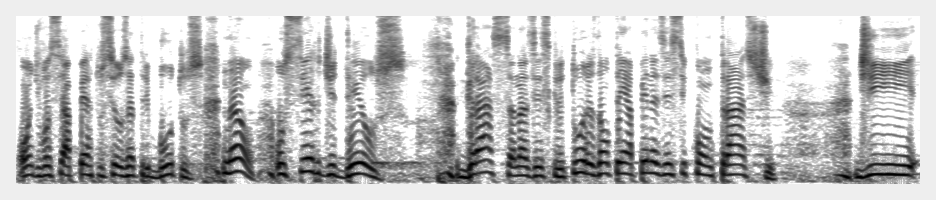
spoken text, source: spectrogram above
onde você aperta os seus atributos. Não, o ser de Deus, graça nas Escrituras, não tem apenas esse contraste de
